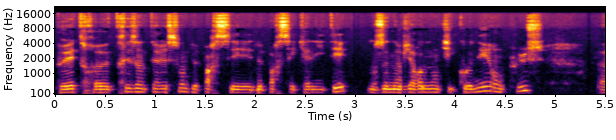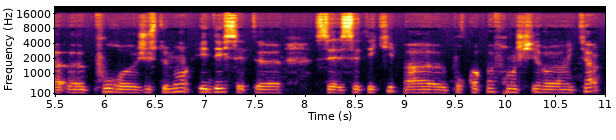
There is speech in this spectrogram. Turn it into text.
peut être très intéressant de par ses de par ses qualités dans un environnement qu'il connaît en plus. Euh, pour justement aider cette, cette équipe à pourquoi pas franchir un cap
